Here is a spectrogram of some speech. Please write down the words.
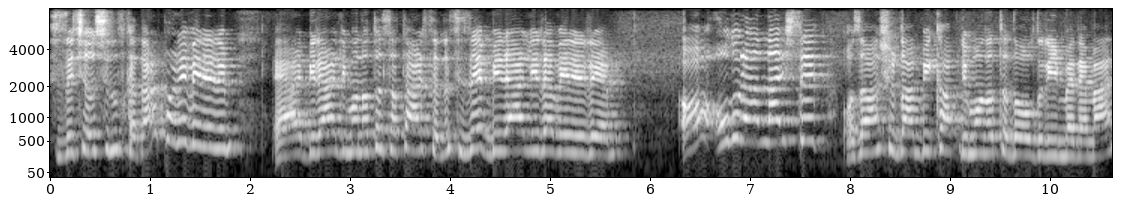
size çalıştığınız kadar para veririm. Eğer birer limonata satarsanız size birer lira veririm. Aa olur anlaştık. O zaman şuradan bir kap limonata doldurayım ben hemen.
